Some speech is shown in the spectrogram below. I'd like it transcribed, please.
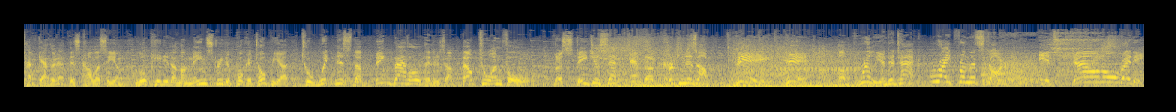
have gathered at this Coliseum, located on the main street of Poketopia, to witness the big battle that is about to unfold. The stage is set and the curtain is up. Big hit! A brilliant attack right from the start. It's down already.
